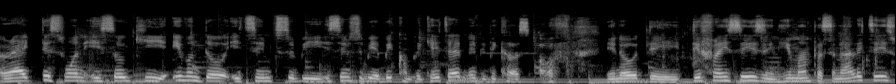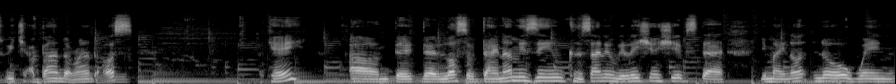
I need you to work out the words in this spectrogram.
All right, this one is so key, even though it seems to be it seems to be a bit complicated, maybe because of you know the differences in human personalities which abound around us. Okay, um, there, are lots of dynamism concerning relationships that you might not know when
